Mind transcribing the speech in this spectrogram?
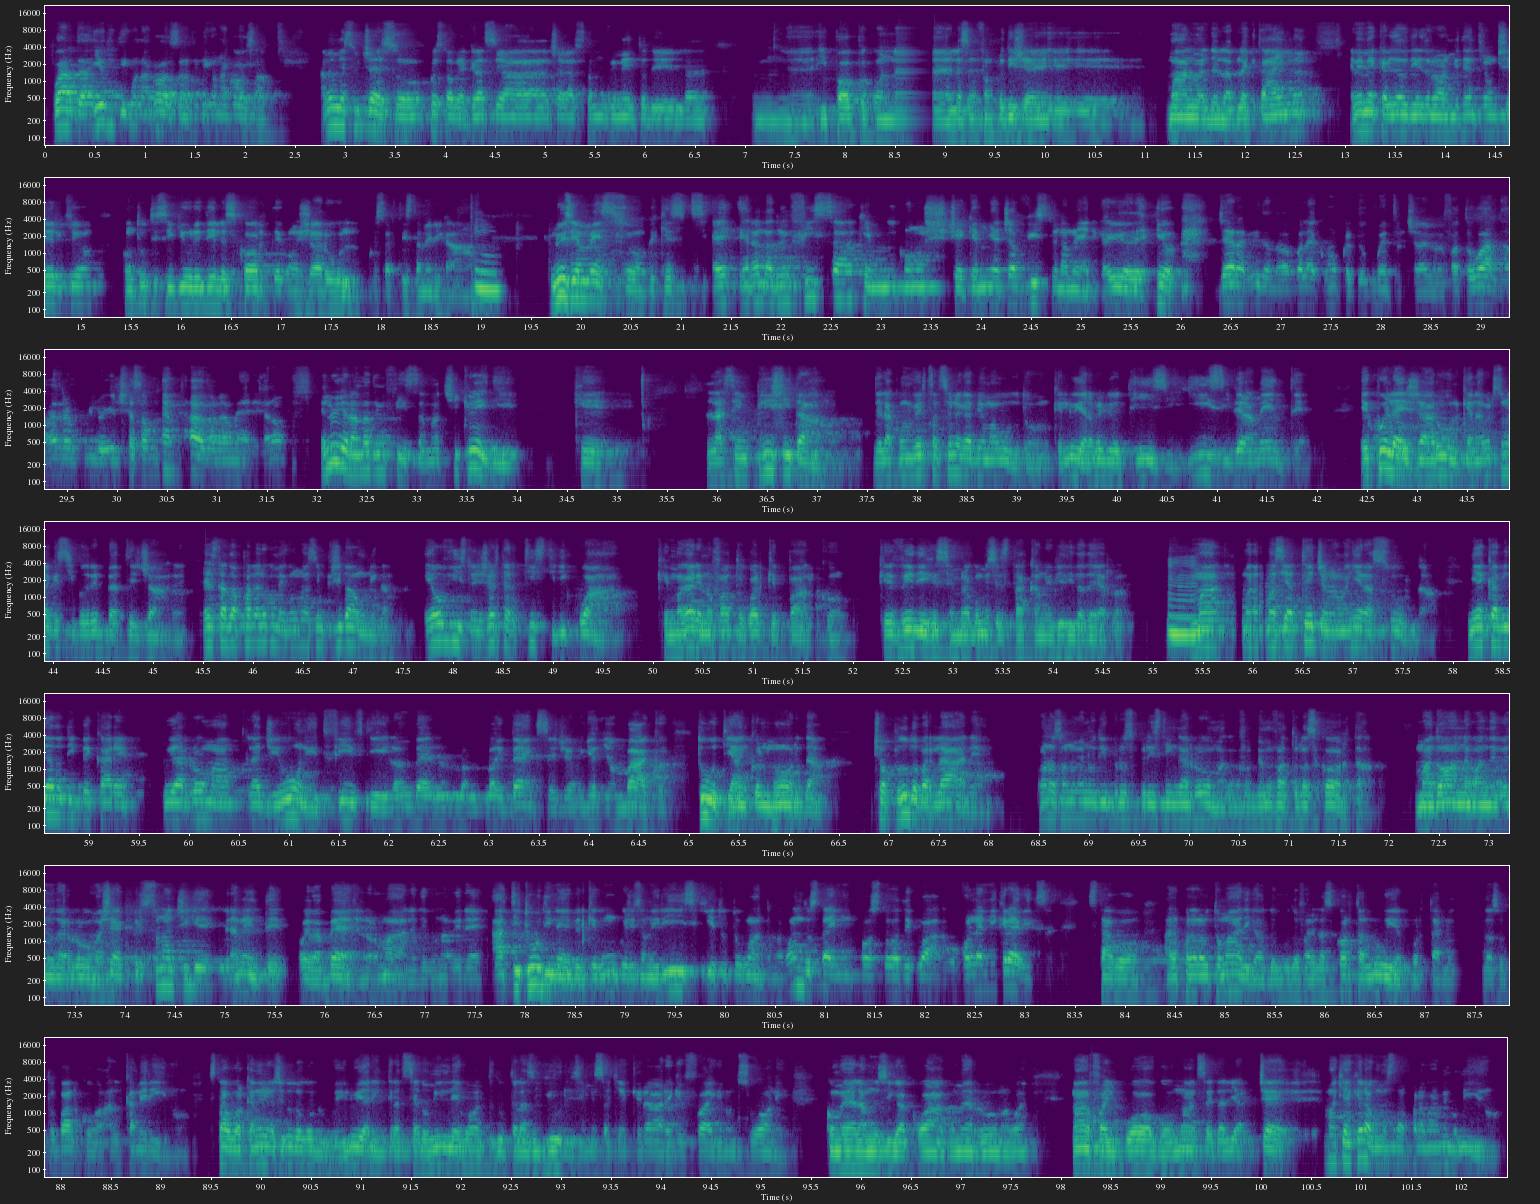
Guarda, io ti dico una cosa, ti dico una cosa. A me mi è successo, questo vabbè, grazie a c'era questo movimento del um, hip hop con uh, Les Enfants Prodige e, e Manuel della Black Time, e a me mi è capitato di ritrovarmi dentro un cerchio con tutti i security, le scorte, con Jarul, questo artista americano. Mm. Lui si è messo perché era andato in fissa che mi conosce, cioè che mi ha già visto in America. Io, io già era capito, andavo a ballare, comunque il documento ce l'avevo. Ho fatto, guarda, vai tranquillo, io ci sono mai andato in America, no? E lui era andato in fissa, ma ci credi che la semplicità della conversazione che abbiamo avuto, che lui era proprio easy, easy veramente, e quella è Jarul, che è una persona che si potrebbe atteggiare. È stato a parlare con me con una semplicità unica. E ho visto di certi artisti di qua, che magari hanno fatto qualche palco, che vedi che sembra come se staccano i piedi da terra. Mm. Ma, ma, ma, si atteggiano in una maniera assurda. Mi è capitato di beccare qui a Roma la G-Unit, 50, Lloyd Banks, John Buck, tutti, anche il Morda. Ci ho potuto parlare. Quando sono venuti Bruce Springsteen a Roma, abbiamo fatto la scorta, Madonna quando è venuta a Roma, cioè personaggi che veramente, poi vabbè, è normale, devono avere attitudine perché comunque ci sono i rischi e tutto quanto, ma quando stai in un posto adeguato, con Lenny Kravitz stavo alla palla automatica, ho dovuto fare la scorta a lui e portarlo da sottopalco al camerino, stavo al camerino seduto con lui, lui ha ringraziato mille volte tutta la security, si è messa a chiacchierare, che fai, che non suoni, com'è la musica qua, com'è a Roma, qua ah, fa il cuoco, mazza italiano, cioè, ma chiacchiera come sta a parlare con un amico mio.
